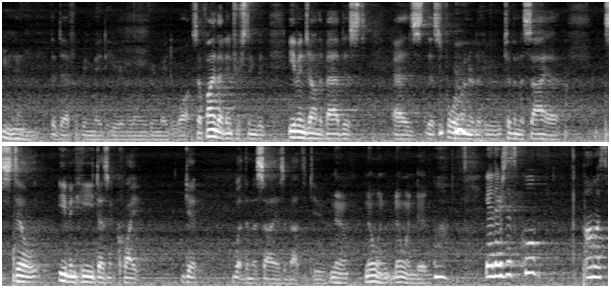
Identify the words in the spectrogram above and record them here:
Mhm. and the deaf are being made to hear, and the lame are being made to walk. So I find that interesting that even John the Baptist, as this forerunner to who to the Messiah, still even he doesn't quite get what the Messiah is about to do. no, no one, no one did. Yeah, there's this cool, almost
